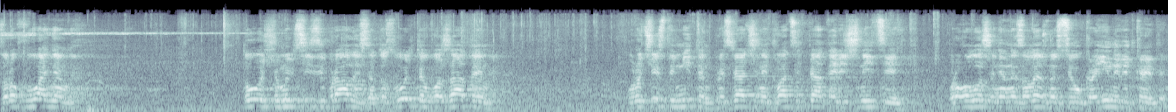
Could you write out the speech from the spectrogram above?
з урахуванням того, що ми всі зібралися, дозвольте вважати урочистий мітинг, присвячений 25-й річниці проголошення незалежності України відкритим.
